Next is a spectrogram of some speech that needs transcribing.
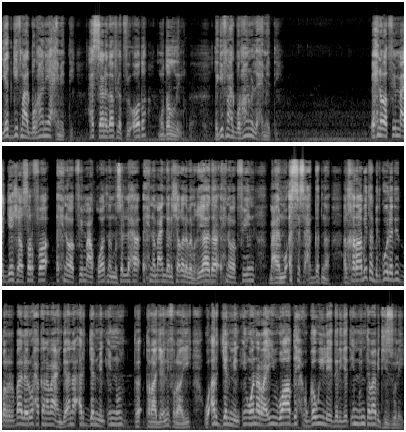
يا تقيف مع البرهان يا حميتي. هسه أنا قافلك في أوضة مظلمه تقيف مع البرهان ولا حميتي؟ إحنا واقفين مع الجيش يا صرفة إحنا واقفين مع قواتنا المسلحة إحنا ما عندنا شغلة بالقيادة إحنا واقفين مع المؤسسة حقتنا. الخرابيط اللي بتقولها دي تبرر بالي روحك أنا ما عندي. أنا أرجل من إنه تراجعني في رأيي وأرجل من إن وأنا رأيي واضح وقوي لدرجة إنه أنت ما بتهزوا لي.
